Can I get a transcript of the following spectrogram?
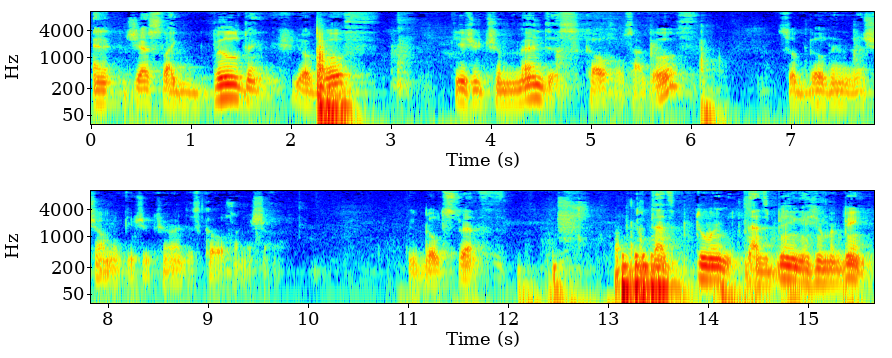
And just like building your guf gives you tremendous kochos haguf, so building the neshama gives you tremendous kochos neshama. We build strength. That's doing. That's being a human being.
